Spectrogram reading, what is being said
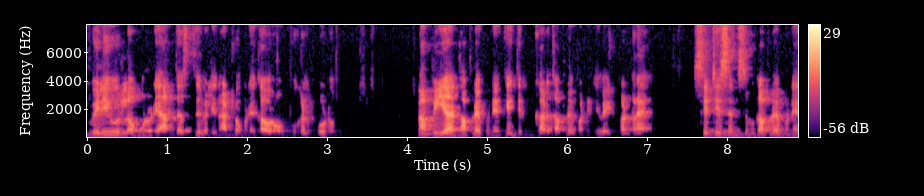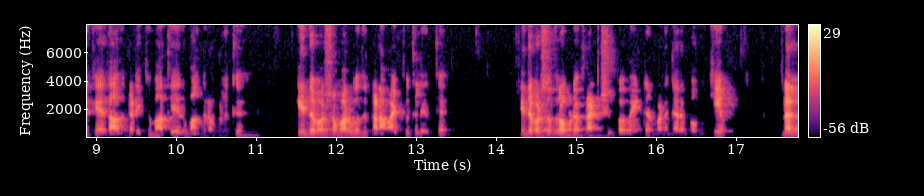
வெளியூரில் உங்களுடைய அந்தஸ்து வெளிநாட்டில் உங்களுடைய கௌரவம் புகழ் கூடும். நான் பிஆருக்கு அப்ளை பண்ணியிருக்கேன். கிரீன் கார்டுக்கு அப்ளை பண்ணிட்டு வெயிட் பண்ணுறேன் சிட்டிசன்ஷிப்புக்கு அப்ளை பண்ணியிருக்கேன். ஏதாவது கிடைக்குமா? தேருமாங்கிறவங்களுக்கு இந்த வருஷம் வருவதற்கான வாய்ப்புகள் இருக்கு. இந்த வருஷத்தில் உங்களுடைய ஃப்ரெண்ட்ஷிப்பை மெயின்டைன் பண்ணுங்க. ரொம்ப முக்கியம். நல்ல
